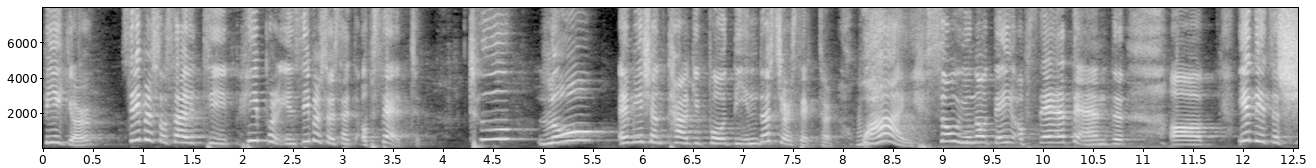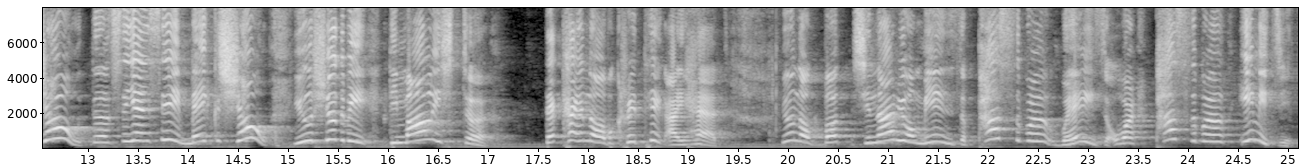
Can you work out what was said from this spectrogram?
figure, civil society, people in civil society upset. Too low emission target for the industrial sector. Why? So, you know, they upset and uh, it is a show. The CNC make a show. You should be demolished. That kind of critique I had. You know, but scenario means possible ways or possible image.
